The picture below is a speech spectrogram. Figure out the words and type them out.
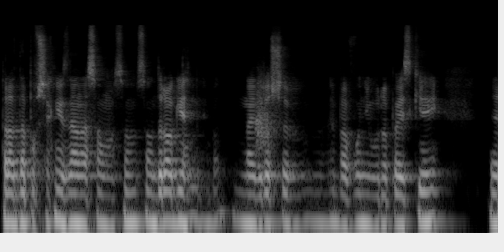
prawda powszechnie znana, są, są, są drogie, najdroższe chyba w Unii Europejskiej. Yy,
